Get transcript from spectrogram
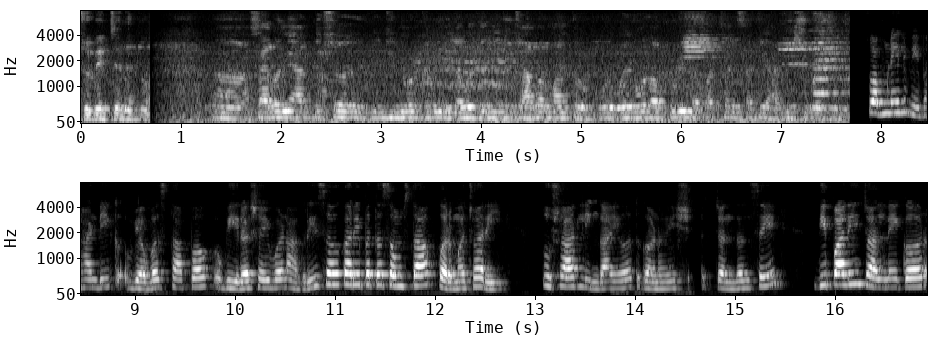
शुभेच्छा देतो. साहेबांनी अध्यक्ष यांची निवड करून दिल्याबद्दल मी त्यांचे आभार मानतो. वैभवला पुढील वाटचालीसाठी हार्दिक शुभेच्छा स्वप्नील विभांडिक व्यवस्थापक वीरशैव नागरी सहकारी पतसंस्था कर्मचारी तुषार लिंगायत गणेश चंदनसे दीपाली जालनेकर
